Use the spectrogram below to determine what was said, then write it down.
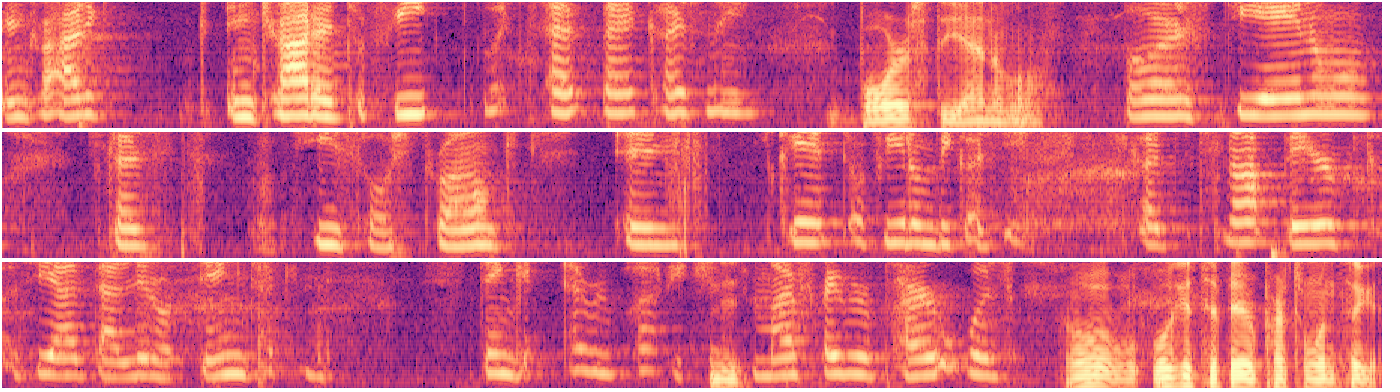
and try to and try to defeat what's that bad guy's name? Boris the Animal. Boris the animal because he's so strong and you can't defeat him because he, because it's not fair because he has that little thing that can sting everybody. My favorite part was Oh, we'll get to favorite parts in one second.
